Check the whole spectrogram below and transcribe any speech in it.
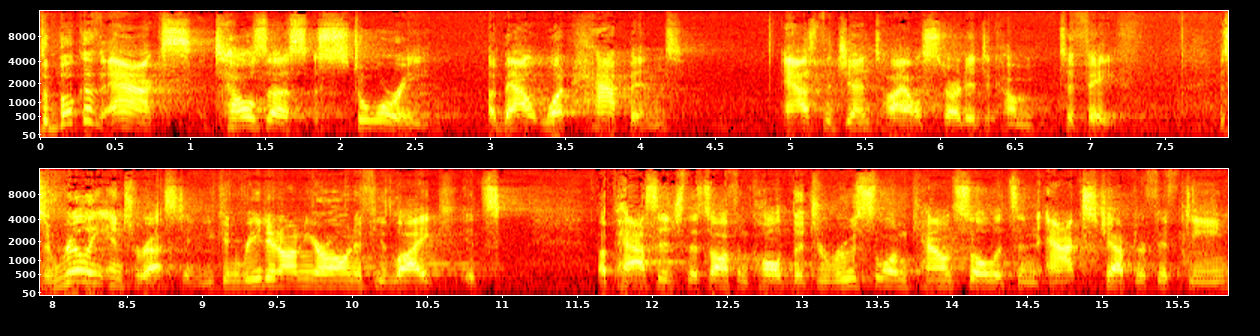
The book of Acts tells us a story about what happened as the Gentiles started to come to faith. It's really interesting. You can read it on your own if you like. It's a passage that's often called the Jerusalem Council. It's in Acts chapter 15.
